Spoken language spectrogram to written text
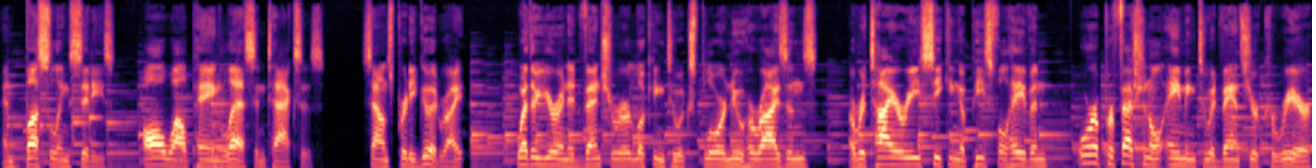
and bustling cities, all while paying less in taxes. Sounds pretty good, right? Whether you're an adventurer looking to explore new horizons, a retiree seeking a peaceful haven, or a professional aiming to advance your career,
